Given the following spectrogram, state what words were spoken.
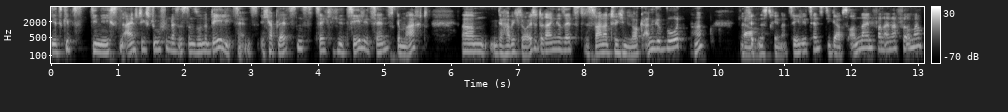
Jetzt gibt's die nächsten Einstiegsstufen, das ist dann so eine B-Lizenz. Ich habe letztens tatsächlich eine C-Lizenz gemacht. Ähm, da habe ich Leute dran gesetzt. Das war natürlich ein Log-Angebot, ne? eine ja. Fitnesstrainer C-Lizenz, die gab's online von einer Firma.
